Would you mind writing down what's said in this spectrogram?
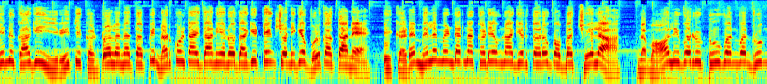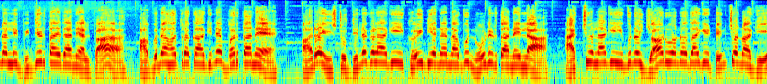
ಏನಕ್ಕಾಗಿ ಈ ರೀತಿ ಕಂಟ್ರೋಲ್ ಅನ್ನ ತಪ್ಪಿ ನಡ್ಕೊಳ್ತಾ ಇದ್ದಾನೆ ಅನ್ನೋದಾಗಿ ಟೆನ್ಷನ್ಗೆ ಉಳ್ಕಾಗ್ತಾನೆ ಈ ಕಡೆ ಮೆಲಮೆಂಡರ್ನ ಕಡೆಯವನಾಗಿರ್ತಾರೋ ಒಬ್ಬ ಚೇಲ ನಮ್ಮ ಆಲಿವರು ಟೂ ಒನ್ ಒನ್ ರೂಮ್ನಲ್ಲಿ ಬಿದ್ದಿರ್ತಾ ಇದ್ದಾನೆ ಅಲ್ವಾ? ಅವನ ಹತ್ರಕ್ಕಾಗಿನೇ ಬರ್ತಾನೆ. ಅರೆ, ಇಷ್ಟು ದಿನಗಳಾಗಿ ಈ ಕೈದಿಯನ್ನ ನಾವು ನೋಡಿರ್ತಾನೆ ಇಲ್ಲ. ಆಕ್ಚುಯಲ್ ಆಗಿ ಇವನು ಯಾರು ಅನ್ನೋದಾಗಿ ಟೆನ್ಷನ್ ಆಗಿ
